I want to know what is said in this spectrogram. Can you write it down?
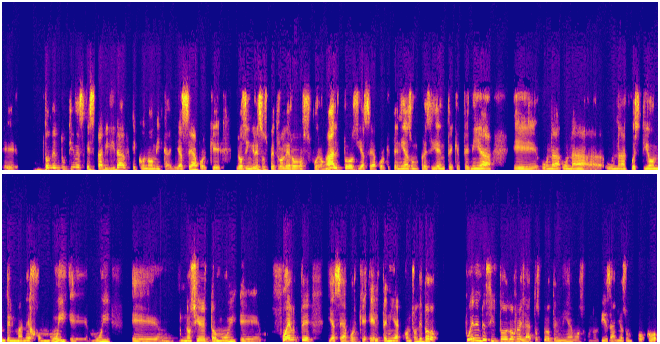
eh, donde tú tienes estabilidad económica, ya sea porque los ingresos petroleros fueron altos, ya sea porque tenías un presidente que tenía eh, una, una, una, cuestión del manejo muy, muy eh, ¿no es cierto?, muy eh, fuerte, ya sea porque él tenía control de todo. Pueden decir todos los relatos, pero teníamos unos 10 años un poco,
